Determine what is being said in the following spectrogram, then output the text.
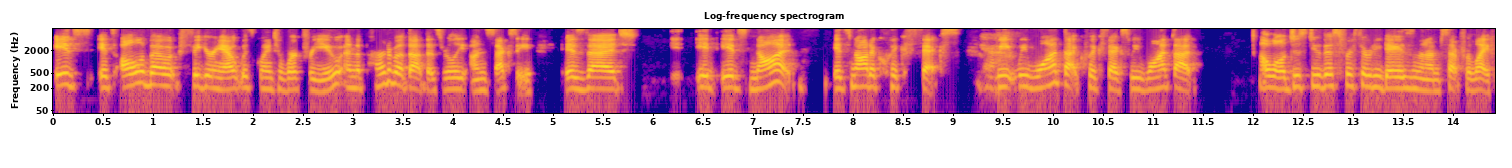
It's it's all about figuring out what's going to work for you. And the part about that that's really unsexy is that it, it's not it's not a quick fix. Yeah. we we want that quick fix. We want that oh i'll just do this for 30 days and then i'm set for life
